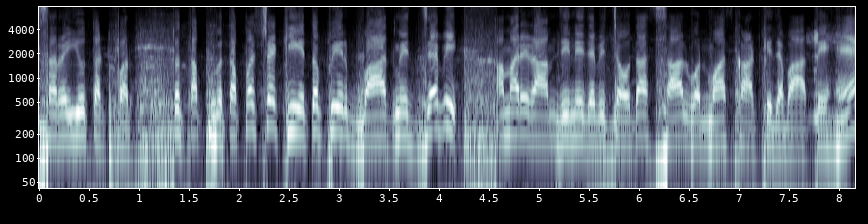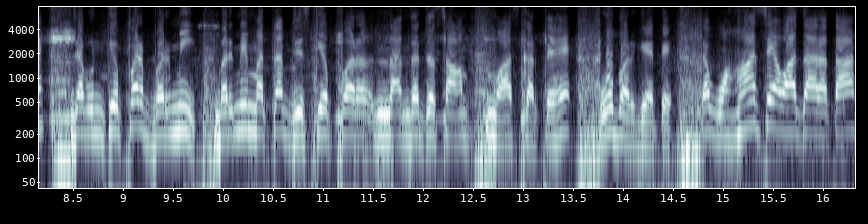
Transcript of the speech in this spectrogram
सरयू तट पर। तो तप, तपस्या किए तो फिर बाद में जब ही हमारे राम जी ने जब चौदह साल वनवास काट के जब आते हैं, जब उनके ऊपर बर्मी बर्मी मतलब जिसके ऊपर अंदर जो सांप वास करते हैं, वो बढ़ गए थे। तब वहाँ से आवाज़ आ रहा था,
